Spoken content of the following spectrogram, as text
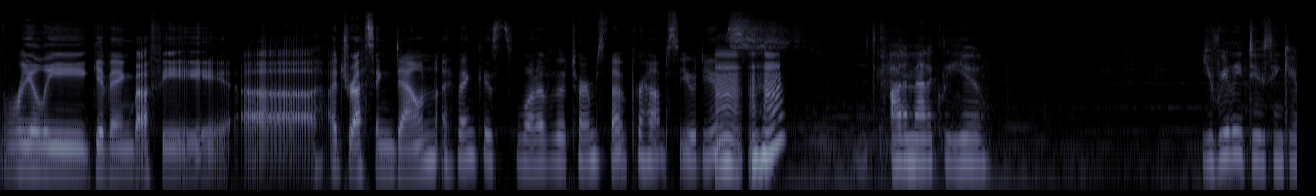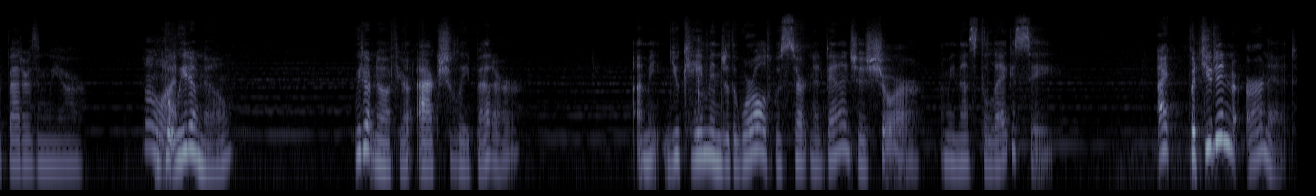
really giving Buffy uh, a dressing down, I think is one of the terms that perhaps you would use. Mm-hmm. It's automatically you. You really do think you're better than we are. No, but I- we don't know. We don't know if you're actually better. I mean, you came into the world with certain advantages, sure. I mean, that's the legacy. I but you didn't earn it.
